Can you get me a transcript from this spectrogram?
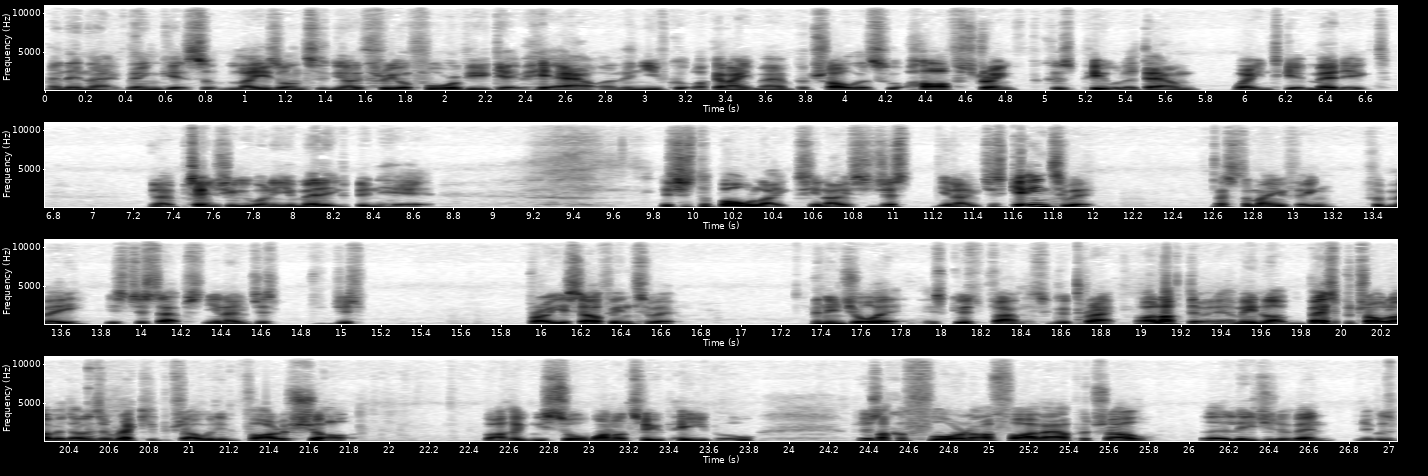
and then that then gets lays on to you know three or four of you get hit out, and then you've got like an eight-man patrol that's got half strength because people are down waiting to get medicked. You know, potentially one of your medics been hit. It's just a ball aches, you know. So just you know, just get into it. That's the main thing for me. It's just abs- you know, just just throw yourself into it and enjoy it. It's good fun. It's a good crack. I love doing it. I mean, like the best patrol ever done was a recce patrol. We didn't fire a shot, but I think we saw one or two people. It was like a four and a half, five hour patrol at a Legion event. And it was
